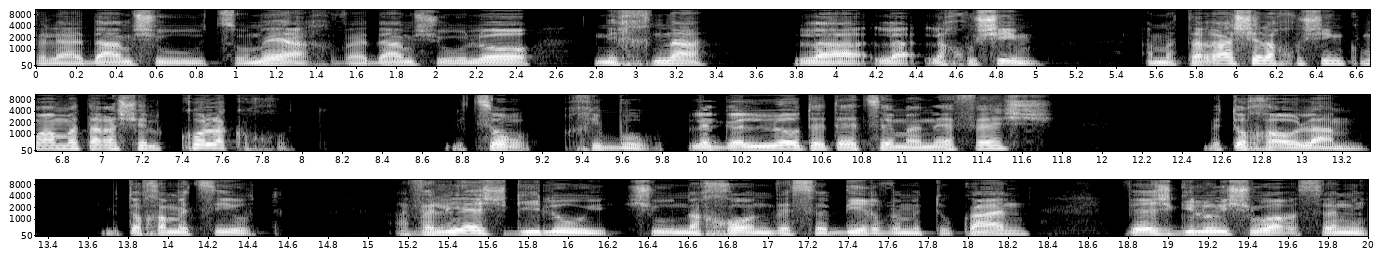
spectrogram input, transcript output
ולאדם שהוא צומח, ואדם שהוא לא נכנע לחושים. המטרה של החושים כמו המטרה של כל הכוחות, ליצור חיבור, לגלות את עצם הנפש בתוך העולם, בתוך המציאות. אבל יש גילוי שהוא נכון וסדיר ומתוקן, ויש גילוי שהוא הרסני.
